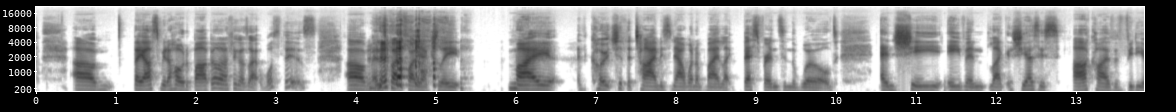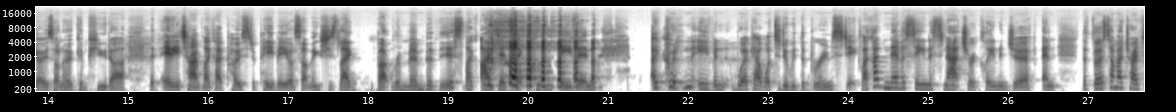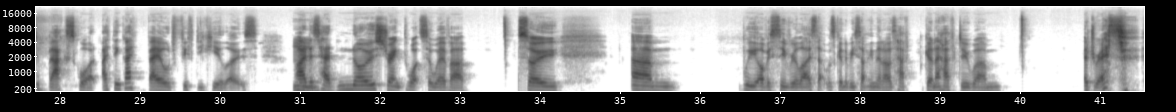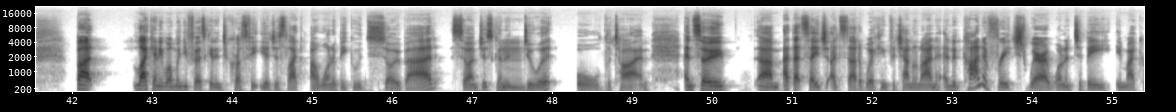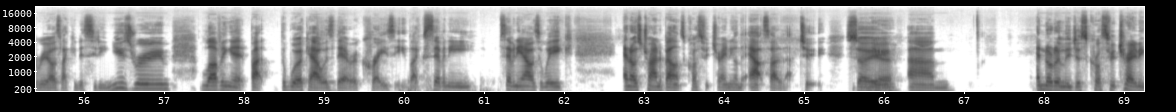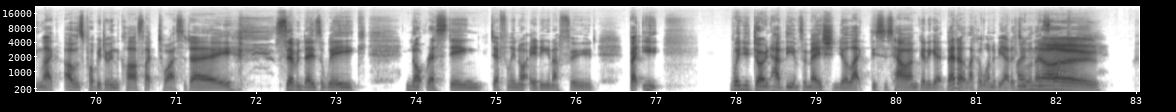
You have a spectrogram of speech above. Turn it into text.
Um, they asked me to hold a barbell, and I think I was like, "What's this?" Um, and it's quite funny actually. My coach at the time is now one of my like best friends in the world, and she even like she has this archive of videos on her computer that anytime like I post a PB or something, she's like, "But remember this?" Like I dead set couldn't even. I couldn't even work out what to do with the broomstick. Like I'd never seen a snatch or a clean and jerk. And the first time I tried to back squat, I think I failed 50 kilos. I Mm. just had no strength whatsoever. So um, we obviously realized that was going to be something that I was have, going to have to um, address. but like anyone, when you first get into CrossFit, you're just like, I want to be good so bad. So I'm just going to Mm. do it all the time. And so um, at that stage, I'd started working for Channel 9 and had kind of reached where I wanted to be in my career. I was like in a city newsroom, loving it, but the work hours there are crazy, like 70, 70 hours a week. And I was trying to balance CrossFit training on the outside of that too. So, Yeah. um, and not only just CrossFit training, like I was probably doing the class like twice a day, seven days a week, not resting, definitely not eating enough food. But you, when you don't have the information, you're like, this is how I'm going to get better. Like I want to be able to do I all that stuff.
